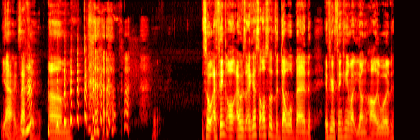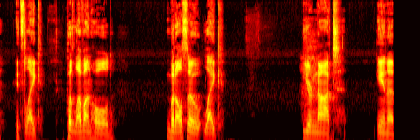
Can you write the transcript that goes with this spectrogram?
yeah exactly. Um so I think all, I was I guess also the double bed. If you're thinking about young Hollywood, it's like put love on hold, but also like you're not in a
